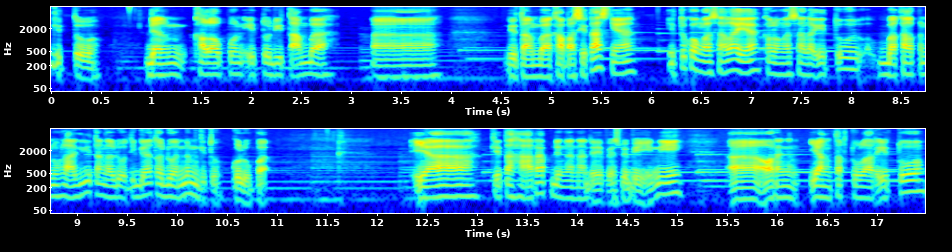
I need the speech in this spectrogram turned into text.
gitu. Dan kalaupun itu ditambah uh, ditambah kapasitasnya itu kok nggak salah ya kalau nggak salah itu bakal penuh lagi di tanggal 23 atau 26 gitu gue lupa. Ya kita harap dengan adanya PSBB ini uh, orang yang tertular itu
